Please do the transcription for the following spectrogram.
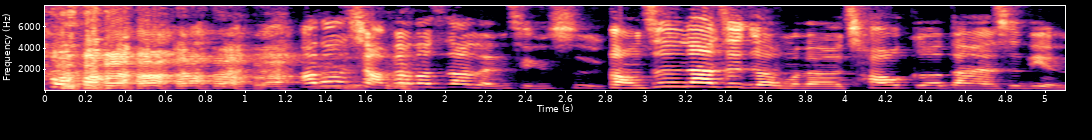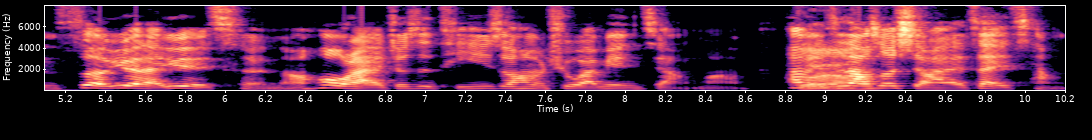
多，啊，都是小朋友都知道人情世。总之，那这个我们的超哥当然是脸色越来越沉，然后后来就是提议说他们去外面讲嘛。他们也知道说小孩在场，啊，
